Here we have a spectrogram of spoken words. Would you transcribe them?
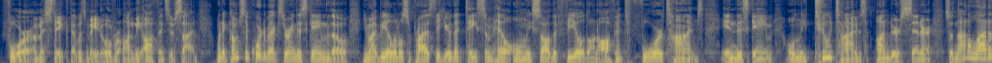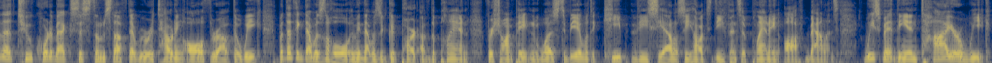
for a mistake that was made over on the offensive side. When it comes to quarterbacks during this game though, you might be a little surprised to hear that Taysom Hill only saw the field on offense 4 times in this game, only 2 times under center. So not a lot of that two quarterback system stuff that we were touting all throughout the week. But I think that was the whole, I mean, that was a good part of the plan for Sean Payton was to be able to keep the Seattle Seahawks defensive planning off balance. We spent the entire week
